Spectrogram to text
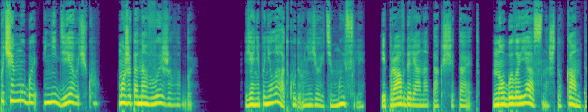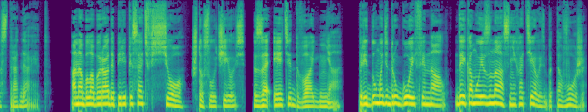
Почему бы не девочку? Может, она выжила бы?» Я не поняла, откуда у нее эти мысли, и правда ли она так считает. Но было ясно, что Канта страдает. Она была бы рада переписать все, что случилось за эти два дня. Придумать другой финал, да и кому из нас не хотелось бы того же.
